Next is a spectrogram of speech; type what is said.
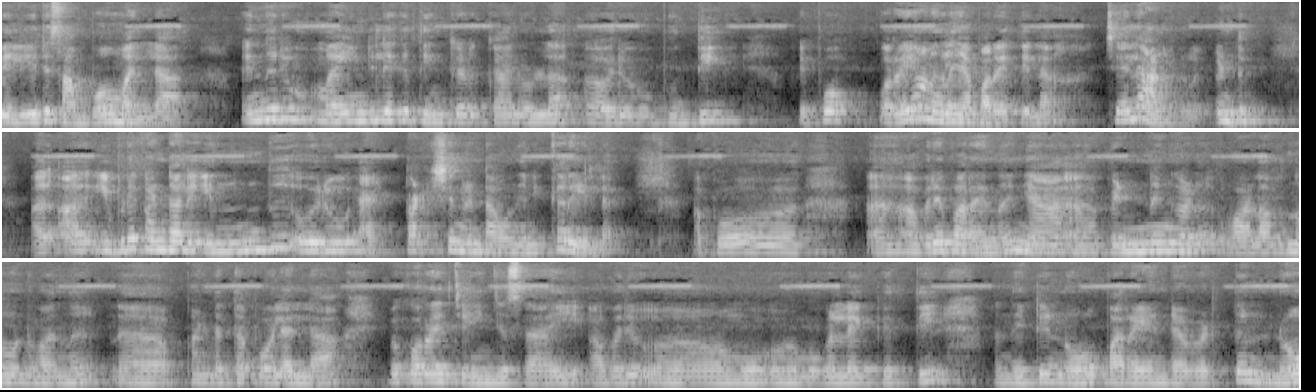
വലിയൊരു സംഭവമല്ല. എന്നൊരു മൈൻഡിലേക്ക് തിങ്ക് എടുക്കാനുള്ള ഒരു ബുദ്ധി ഇപ്പോൾ കുറേ ആണുങ്ങൾ ഞാൻ പറയത്തില്ല. ചില ആണുങ്ങൾ ഉണ്ട്. ഇവിടെ കണ്ടാൽ എന്ത് ഒരു അട്രാക്ഷൻ ഉണ്ടാവുമെന്ന് എനിക്കറിയില്ല. അപ്പോൾ അവർ പറയുന്നത് ഞാൻ പെണ്ണുങ്ങൾ വളർന്നുകൊണ്ട് വന്ന് പണ്ടത്തെ പോലല്ല ഇപ്പോൾ കുറേ ചേഞ്ചസ് ആയി. അവർ മുകളിലേക്ക് എത്തി. എന്നിട്ട് നോ പറയേണ്ടവിടത്ത് നോ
